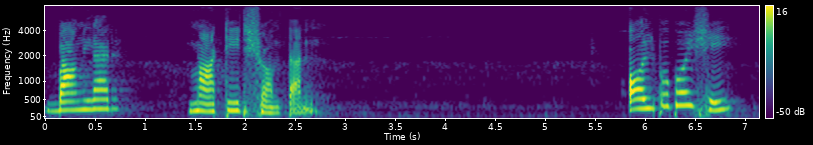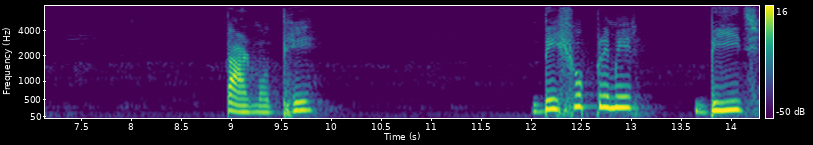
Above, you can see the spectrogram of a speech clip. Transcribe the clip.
বাংলার মাটির সন্তান। অল্প বয়সেই তার মধ্যে দেশপ্রেমের বীজ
